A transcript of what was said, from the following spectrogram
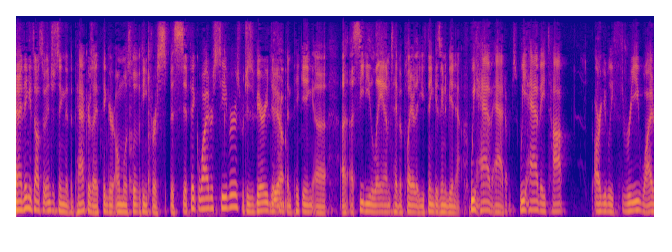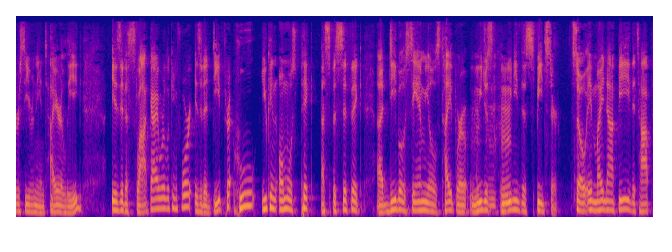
And I think it's also interesting that the Packers, I think, are almost looking for specific wide receivers, which is very different yeah. than picking a, a, a CeeDee Lamb type of player that you think is going to be an. We have Adams. We have a top, arguably three wide receiver in the entire league. Is it a slot guy we're looking for? Is it a deep threat? Who you can almost pick a specific uh, Deebo Samuel's type where we just mm-hmm. we need this speedster. So it might not be the top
